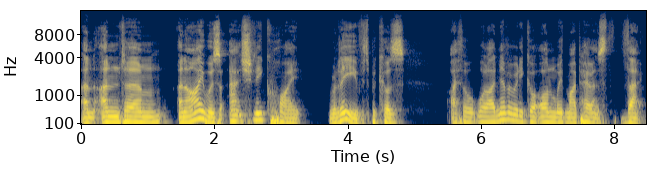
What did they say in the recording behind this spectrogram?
And, and, um, and I was actually quite relieved because I thought, well, I never really got on with my parents that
